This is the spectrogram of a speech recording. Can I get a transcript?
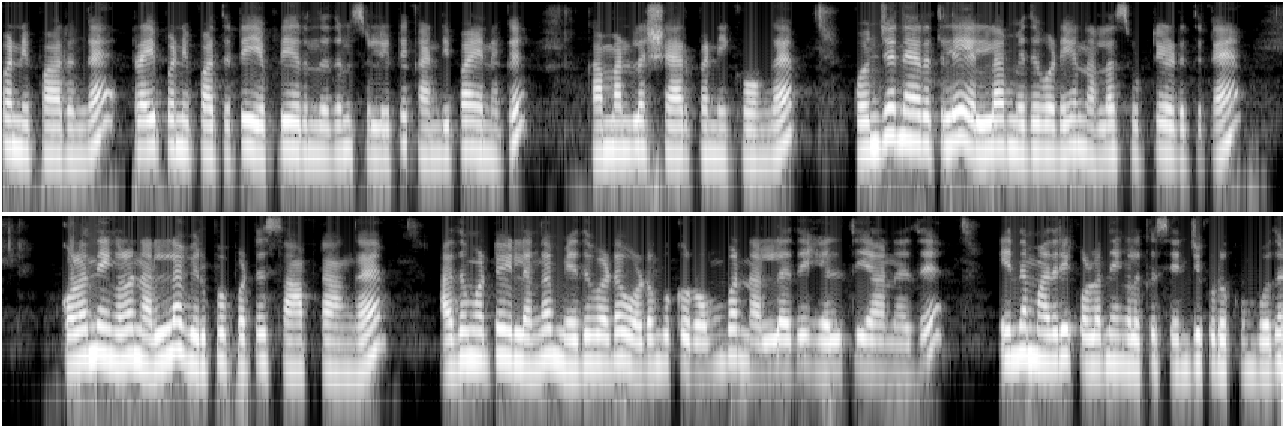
பண்ணி பாருங்கள் ட்ரை பண்ணி பார்த்துட்டு எப்படி இருந்ததுன்னு சொல்லிவிட்டு கண்டிப்பாக எனக்கு கமெண்டில் ஷேர் பண்ணிக்கோங்க. கொஞ்ச நேரத்துலேயே எல்லா மெதுவடையும் நல்லா சுட்டு எடுத்துட்டேன். குழந்தைங்களும் நல்லா விருப்பப்பட்டு சாப்பிட்டாங்க. அது மட்டும் இல்லைங்க மெதுவடை உடம்புக்கு ரொம்ப நல்லது ஹெல்த்தியானது இந்த மாதிரி குழந்தைங்களுக்கு செஞ்சு கொடுக்கும்போது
